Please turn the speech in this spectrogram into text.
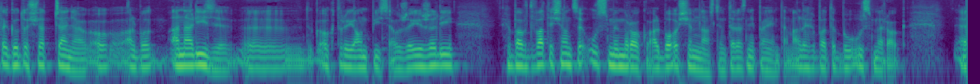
tego doświadczenia o, albo analizy, y, o której on pisał, że jeżeli chyba w 2008 roku albo 2018, teraz nie pamiętam, ale chyba to był ósmy rok. E,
